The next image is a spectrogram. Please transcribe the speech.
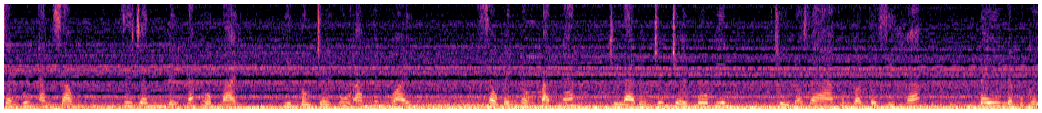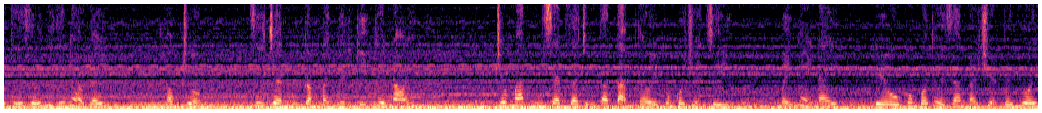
Sandwich ăn xong, Di chân định đắp hộp lại, nhìn bầu trời u ám bên ngoài. Sau cánh đồng bát ngát, chỉ là đường chân trời vô biên, trừ nó ra không còn vật gì khác. Đây là một cái thế giới như thế nào đây? Học trưởng, Di chân cầm mạch nhật ký kia nói. Trước mắt xem ra chúng ta tạm thời không có chuyện gì. Mấy ngày nay đều không có thời gian nói chuyện với ngươi.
